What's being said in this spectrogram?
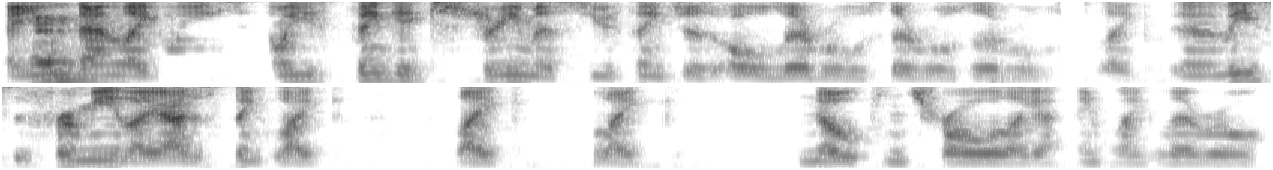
And, you, And- and like when you, when you think extremists, you think just oh liberals, liberals, liberals. Like at least for me, like I just think like like like no control. Like I think like liberal,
